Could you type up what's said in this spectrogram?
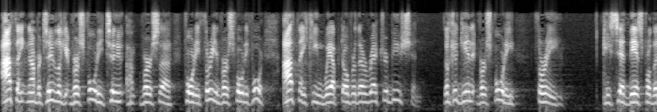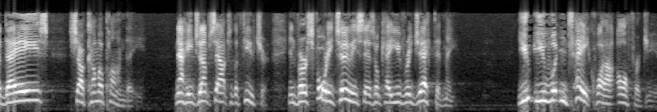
I think number two, look at verse 42, uh, verse uh, 43 and verse 44. I think he wept over their retribution. Look again at verse 43. He said this, For the days shall come upon thee. Now he jumps out to the future. In verse 42, he says, Okay, you've rejected me. You, you wouldn't take what I offered you.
